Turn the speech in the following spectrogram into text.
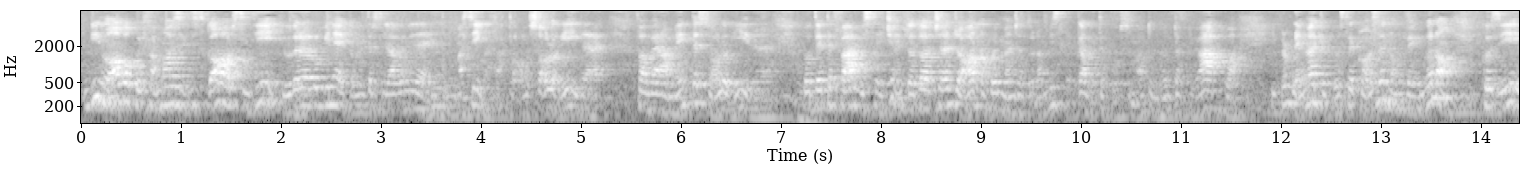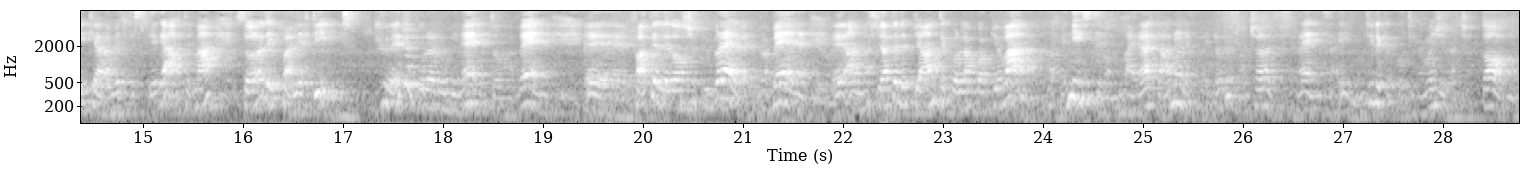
di nuovo quei famosi discorsi di chiudere il rubinetto mentre si lavano i denti, ma sì, ma fa solo ridere, fa veramente solo ridere. Potete farvi 600 docce al giorno, poi mangiate una bistecca, avete consumato molta più acqua. Il problema è che queste cose non vengono così chiaramente spiegate, ma sono dei palliativi. Chiudete pure il rubinetto, va bene, eh, fate le docce più brevi, va bene, eh, annaffiate le piante con l'acqua piovana, va benissimo, ma in realtà non è quello che faccia la differenza, è inutile che continuiamo a girarci attorno.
